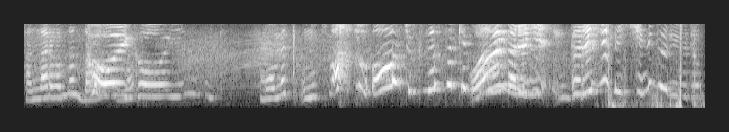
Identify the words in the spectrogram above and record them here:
kanlı arabandan daha Koy koy. Muhammed unutma. Aa çok güzel park ettin. Oğlum garajı, garajın içini görüyorum.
